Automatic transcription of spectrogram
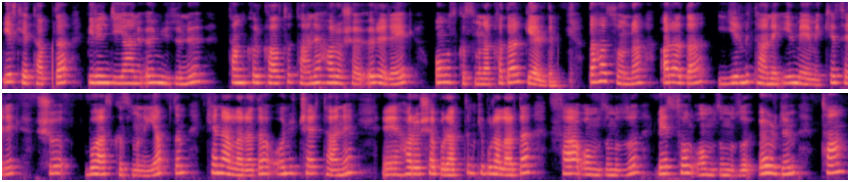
İlk etapta birinci yani ön yüzünü tam 46 tane haroşa örerek omuz kısmına kadar geldim. Daha sonra arada 20 tane ilmeğimi keserek şu boğaz kısmını yaptım. Kenarlara da 13'er tane e, haroşa bıraktım ki buralarda sağ omzumuzu ve sol omzumuzu ördüm. Tam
